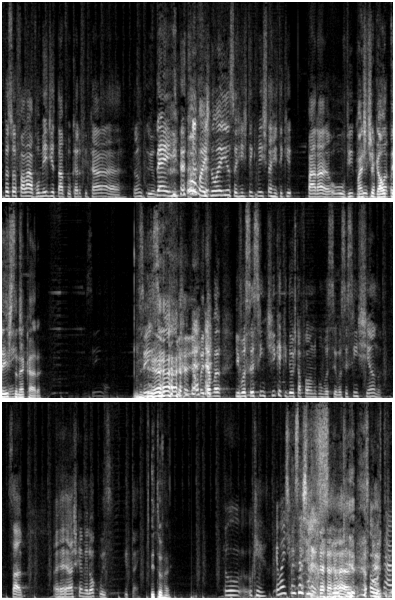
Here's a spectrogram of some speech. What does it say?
a pessoa fala, ah, vou meditar, porque eu quero ficar tranquilo. Bem. Pô, mas não é isso. A gente tem que meditar, a gente tem que parar, ouvir. o que Mastigar o texto, né, cara? Sim, mano. Sim, sim. E você sentir que, é que Deus tá falando com você, você se enchendo, sabe? É, acho que é a melhor coisa que tem. E tu, Rai? O, o quê? Eu acho que você já. Eu que? Tá.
